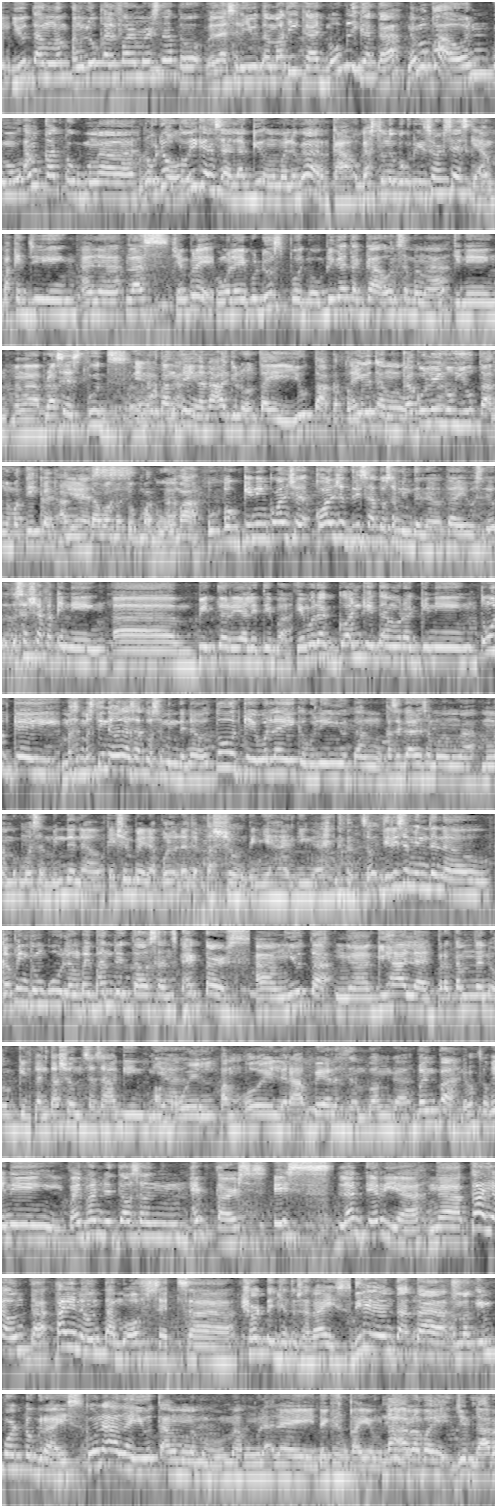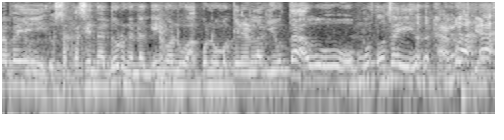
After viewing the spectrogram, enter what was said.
yuta ang, ang local farmers nato, wala sila yuta matikad, maobligata nga mukaon umuangkat og mga Produkto. ikan sa lagyo ang mga lugar. Ka gasto na bug resources kaya ang packaging ana plus syempre kung walay produce food maobligata kaon sa mga kining mga processed foods. Importante nga naa gyud untay yuta katong Na yuta mo- kagulingong yuta nga matikad ang Yes. tawag na tug mag-uuma. Og, og kining kuan siya, kuan siya diri sa ato sa Mindanao tayo. Us- Usa siya ka kining um, bitter reality ba. Kay murag kuan kita murag kining tungod kay mas mas tinaw na sa ato sa Mindanao. Tungod kay walay kaguling yut ang kasagaran sa mga mga mga magma sa Mindanao. Kay syempre na puno na adaptasyon, pinyahan gingan. so diri sa Mindanao, kapin kung kulang 500,000 hectares ang yuta nga gihalad para tamnan og plantasyon sa saging niya. Palm oil. palm oil, rubber sa Zamboanga, ban pa, no? So kining 500,000 hectares is land area nga kaya unta, kaya na unta mo offset sa shortage nato sa rice. Dili na unta ta mag-import og rice kung naala yuta ang mga maguma kung wala lay daghang kayong Naarabay, Jim, naarabay usa ka senador nga nag-ingon wa kuno magkinalag yuta. Oo, umot unsay. Amot yan.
